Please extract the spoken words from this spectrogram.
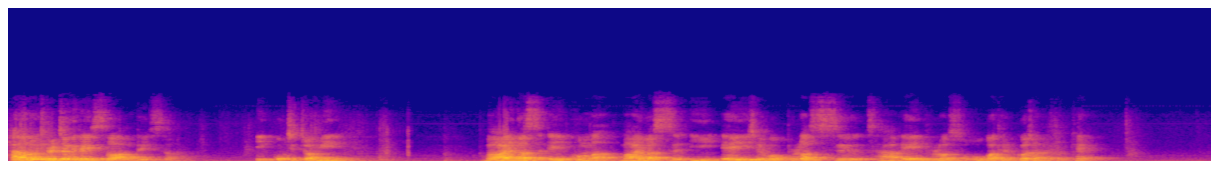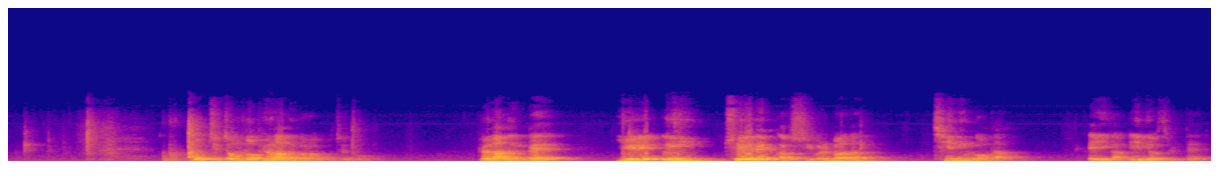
하나로 결정이 돼 있어 안 돼 있어? 이 꼭지점이 마이너스 a 콤마 마이너스 2a 제곱 플러스 4a 플러스 5가 될 거잖아요 이렇게? 꼭지점도 변하는 거라고 쟤도. 변하는데 얘의 최대값이 얼마다? 7인 거다. A가 1이었을 때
